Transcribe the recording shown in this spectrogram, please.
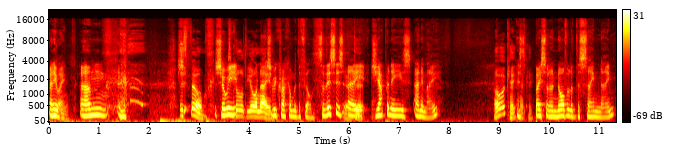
anyway, um, This film shall we called Your Name. shall we crack on with the film? So this is Yeah, a. Japanese anime. Oh, okay. It's okay. based on a novel of the same name.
